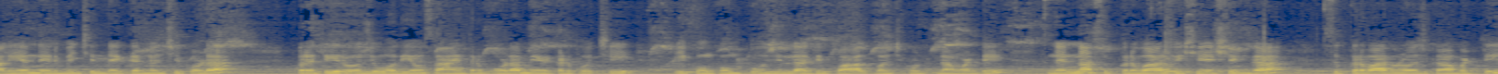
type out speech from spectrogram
ఆలయాన్ని నిర్మించిన దగ్గర నుంచి కూడా ప్రతిరోజు ఉదయం సాయంత్రం కూడా మేము ఇక్కడికి వచ్చి ఈ కుంకుమ పూజల్లో అది పాలు పంచుకుంటున్నామండి. నిన్న శుక్రవారం విశేషంగా శుక్రవారం రోజు కాబట్టి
